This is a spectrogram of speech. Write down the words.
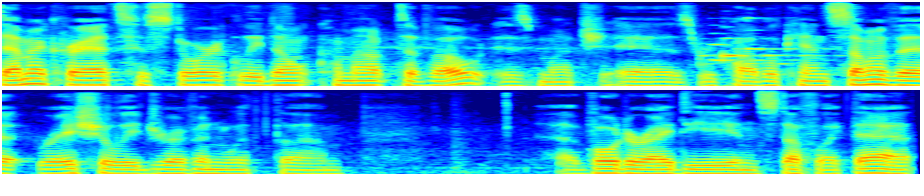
Democrats historically don't come out to vote as much as Republicans. Some of it racially driven with um, uh, voter ID and stuff like that,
